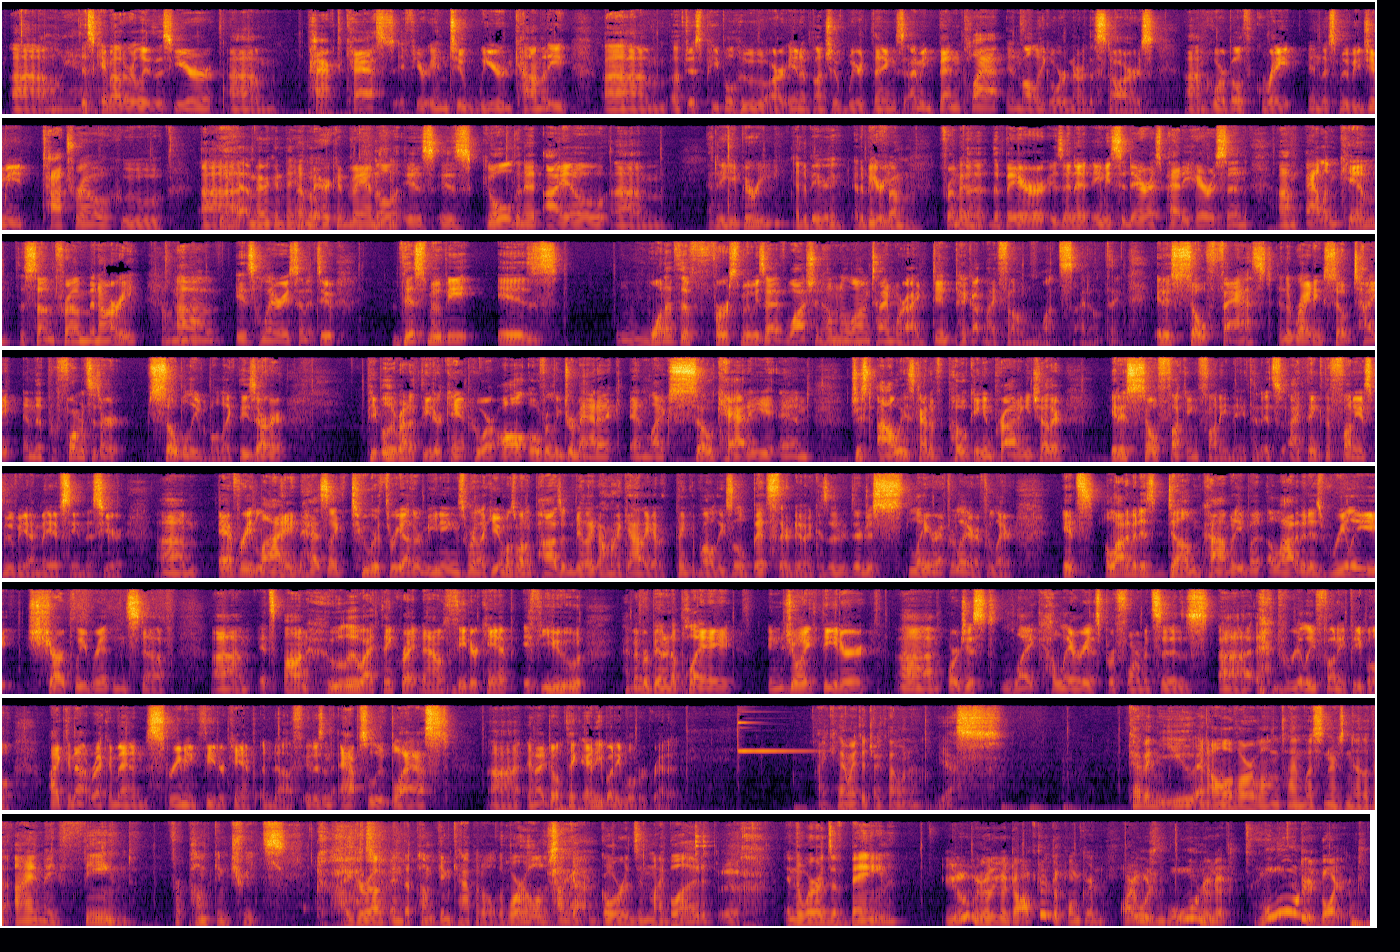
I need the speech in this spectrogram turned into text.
Um, Oh, yeah. This came out earlier this year. Um, packed cast if you're into weird comedy um, of just people who are in a bunch of weird things. I mean, Ben Platt and Molly Gordon are the stars, um, who are both great in this movie. Jimmy Tatro, who yeah, American Vandal. American Vandal is is gold in it. Ayo um, Edebiri Edebiri. Edebiri From, from the the Bear is in it. Amy Sedaris, Patty Harrison, um, Alan Kim, the son from Minari, Oh, um, is hilarious in it too. This movie is one of the first movies I've watched at home in a long time where I didn't pick up my phone once. I don't think it is so fast and the writing's so tight and the performances are so believable. Like these are people who run a theater camp who are all overly dramatic and like so catty and just always kind of poking and prodding each other. It is so fucking funny, Nathan. It's I think the funniest movie I may have seen this year. Um, every line has like two or three other meanings where like you almost want to pause it and be like, oh my god, I got to think of all these little bits they're doing because they're they're just layer after layer after layer. It's a lot of it is dumb comedy, but a lot of it is really sharply written stuff. Um, it's on Hulu, I think, right now. Theater Camp. If you have ever been in a play, enjoy theater, um, or just like hilarious performances uh, and really funny people, I cannot recommend streaming Theater Camp enough. It is an absolute blast, uh, and I don't think anybody will regret it. I can't wait to check that one out. Yes. Kevin, you and all of our longtime listeners know that I am a fiend for pumpkin treats. I grew up in the pumpkin capital of the world. I've got gourds in my blood. Ugh. In the words of Bane, You merely adopted the pumpkin. I was born in it, molded by it.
